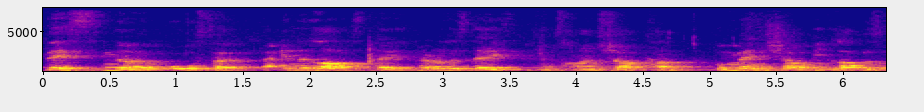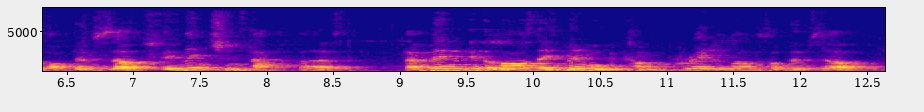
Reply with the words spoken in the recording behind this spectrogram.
This know also that in the last days, perilous days and times shall come, for men shall be lovers of themselves. It mentions that first. That men in the last days, men will become great lovers of themselves.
